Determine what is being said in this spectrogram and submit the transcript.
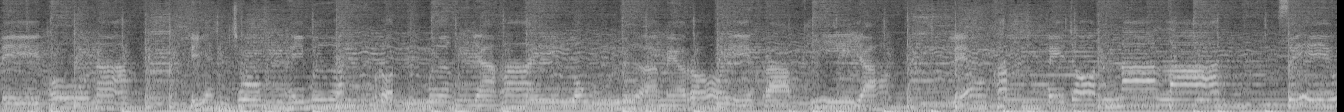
เดโทนาเปลี่ยนชมให้เมืองรถเมืองอย่าให้ลงเรือไม่ร้อยคราบขี้ยาแล้วขับไปจอดหน้าลานเซว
